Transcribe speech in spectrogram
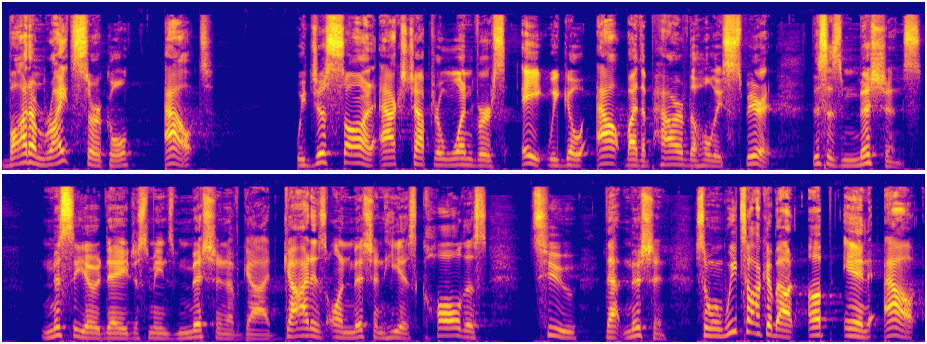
Bottom right circle, out. We just saw in Acts chapter 1, verse 8, we go out by the power of the Holy Spirit. This is missions. Missio Dei just means mission of God. God is on mission. He has called us to that mission. So when we talk about up in, out,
